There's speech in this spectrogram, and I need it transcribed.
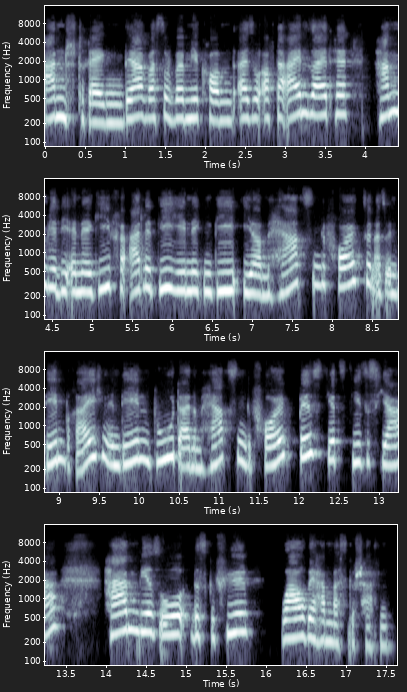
anstrengend, ja, was so bei mir kommt. Also auf der einen Seite haben wir die Energie für alle diejenigen, die ihrem Herzen gefolgt sind, also in den Bereichen, in denen du deinem Herzen gefolgt bist, jetzt dieses Jahr, haben wir so das Gefühl, wow, wir haben was geschaffen.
